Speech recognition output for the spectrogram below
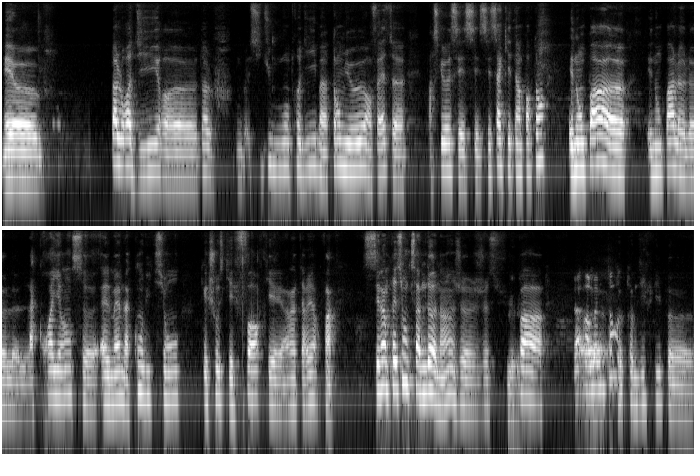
mais euh, tu as le droit de dire, euh, si tu me contredis, bah, tant mieux, en fait, parce que c'est ça qui est important, et non pas et non pas la croyance euh, elle-même, la conviction, quelque chose qui est fort, qui est à l'intérieur. Enfin, c'est l'impression que ça me donne. Hein. Je ne suis pas, bah, en même temps, comme dit Philippe, euh,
